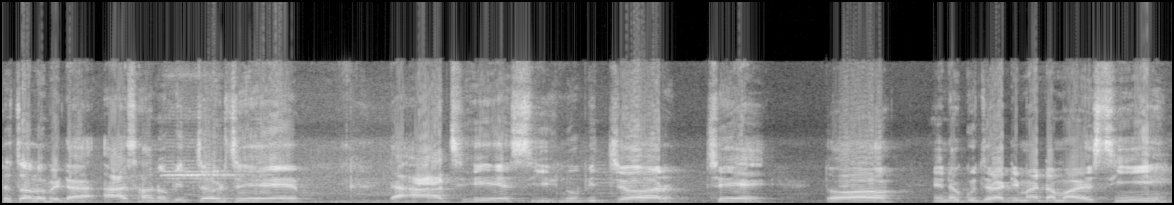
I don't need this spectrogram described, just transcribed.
તો ચાલો બેટા, આ શાનું પિક્ચર છે. આ છે સિંહનું પિક્ચર છે. તો એને ગુજરાતીમાં તમારે સિંહ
